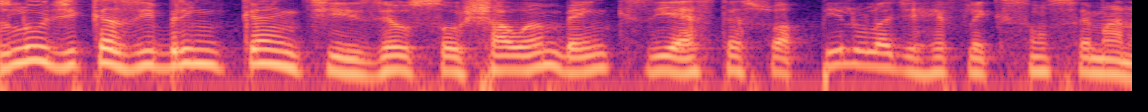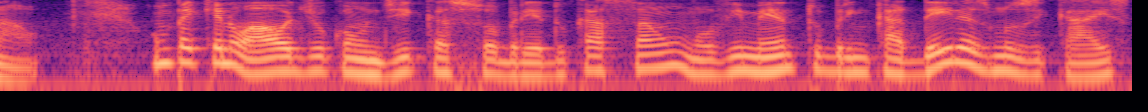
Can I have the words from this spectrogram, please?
lúdicas e brincantes! Eu sou Shawan Banks e esta é sua pílula de reflexão semanal. Um pequeno áudio com dicas sobre educação, movimento, brincadeiras musicais,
